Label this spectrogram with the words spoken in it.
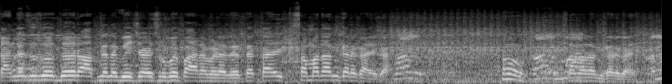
कांद्याचा जो दर आपल्याला बेचाळीस रुपये पाहायला मिळाला तर काय समाधानकारक आहे का? हो. समाधानकारक आहे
